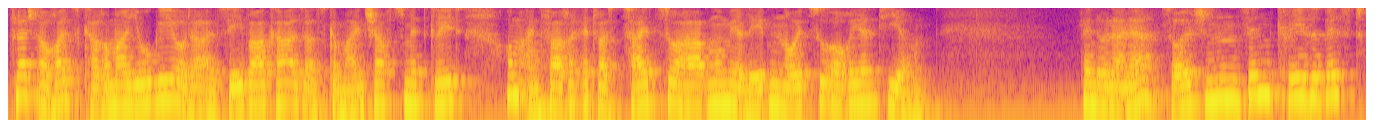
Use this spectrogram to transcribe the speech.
vielleicht auch als Karma Yogi oder als Sevaka, also als Gemeinschaftsmitglied, um einfach etwas Zeit zu haben, um ihr Leben neu zu orientieren. Wenn du in einer solchen Sinnkrise bist,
